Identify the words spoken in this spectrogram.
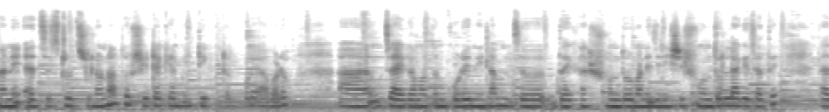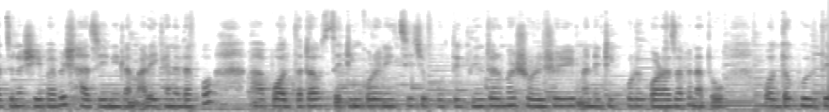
মানে অ্যাডজাস্ট হচ্ছিল না, তো সেটাকে আমি ঠিকঠাক করে আবারও জায়গা মতন করে নিলাম যে দেখা সুন্দর মানে জিনিসটা সুন্দর লাগে যাতে, তার জন্য সেইভাবে সাজিয়ে নিলাম। আর এখানে দেখো পর্দাটাও সেটিং করে নিচ্ছি যে প্রত্যেক দিন তো এরকম সরাসরি মানে ঠিক করে করা যাবে না, তো পর্দা খুলতে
